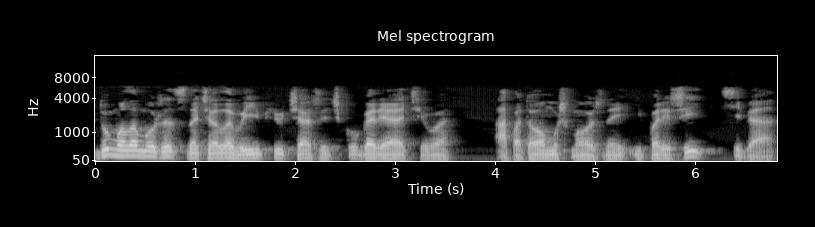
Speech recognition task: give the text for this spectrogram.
думала, может, сначала выпью чашечку горячего, а потом уж можно и порешить себя.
